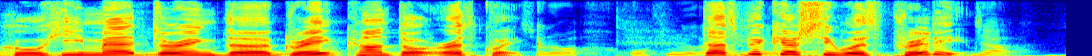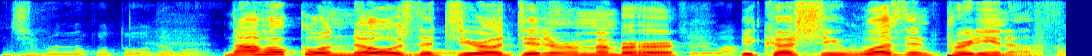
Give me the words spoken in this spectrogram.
who he met during the Great Kanto earthquake. That's because she was pretty. Nahoko knows that Jiro didn't remember her because she wasn't pretty enough.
